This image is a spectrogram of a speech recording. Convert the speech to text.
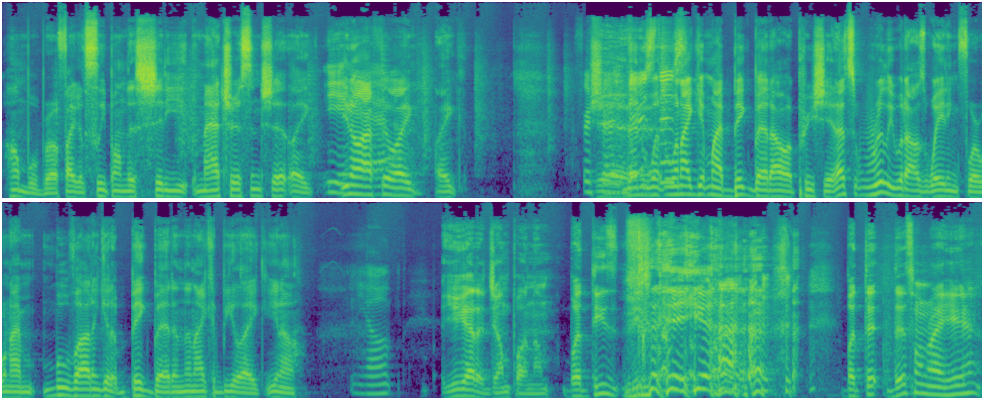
humble, bro. If I could sleep on this shitty mattress and shit, like you know, I feel like like for sure. Yeah. then when, this- when I get my big bed, I'll appreciate. It. That's really what I was waiting for when I move out and get a big bed, and then I could be like, you know, Yup. You got to jump on them. But these, these yeah, but th- this one right here,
